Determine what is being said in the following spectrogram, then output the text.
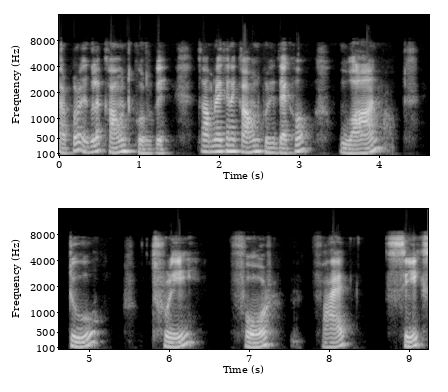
তারপর এগুলা কাউন্ট করবে। তো আমরা এখানে কাউন্ট করি, দেখো one two three four five six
